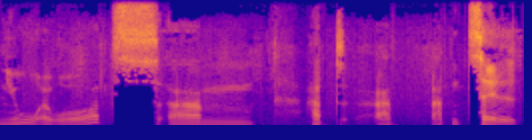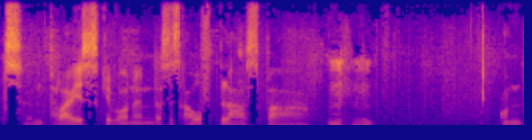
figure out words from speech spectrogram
New Awards ähm, hat, hat hat ein Zelt einen Preis gewonnen. Das ist aufblasbar. Mhm. Und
